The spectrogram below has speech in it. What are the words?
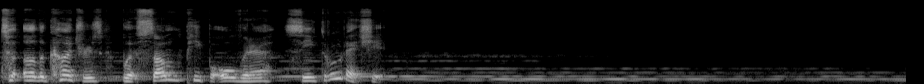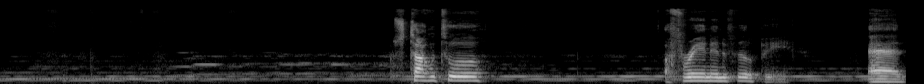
to other countries, but some people over there see through that shit. I was talking to a, a friend in the Philippines, and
